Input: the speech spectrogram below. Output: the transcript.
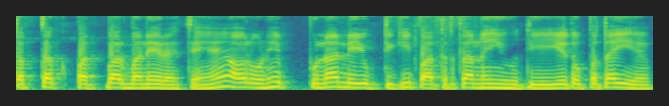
तब तक पद पर बने रहते हैं और उन्हें पुनर्नियुक्ति की पात्रता नहीं होती है ये तो पता ही है।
